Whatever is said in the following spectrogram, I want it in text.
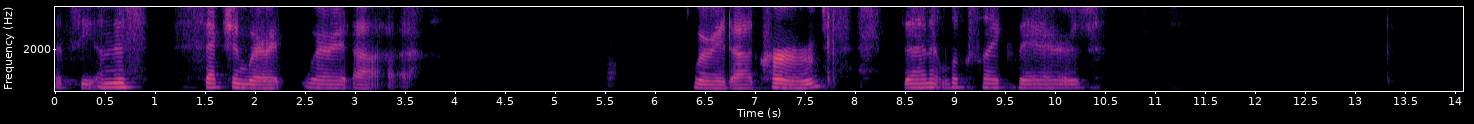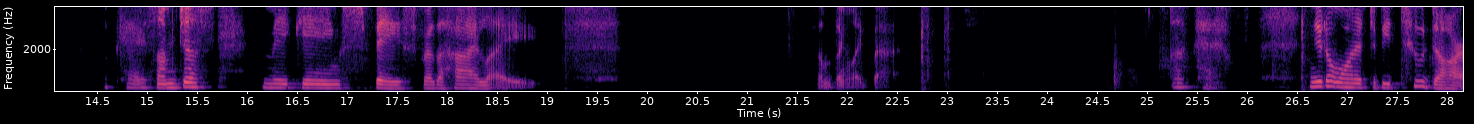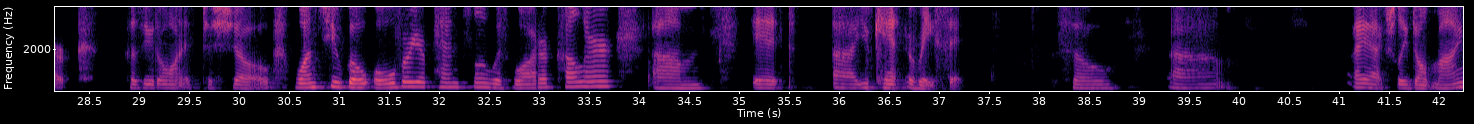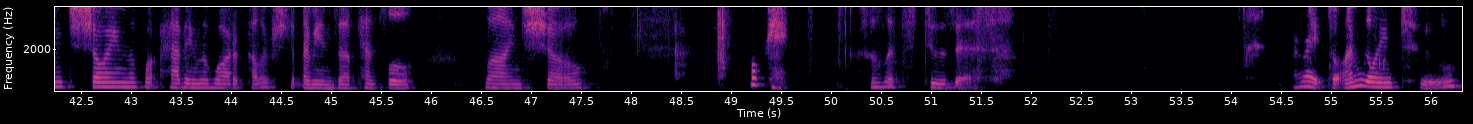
let's see, in this section where it, where it, uh, where it uh, curves, then it looks like there's Okay, so I'm just making space for the highlights. Something like that. Okay. You don't want it to be too dark because you don't want it to show. Once you go over your pencil with watercolor, um, it, uh, you can't erase it. So, um, I actually don't mind showing the, having the watercolor, I mean, the pencil lines show. Okay, so let's do this. All right, so I'm going to,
